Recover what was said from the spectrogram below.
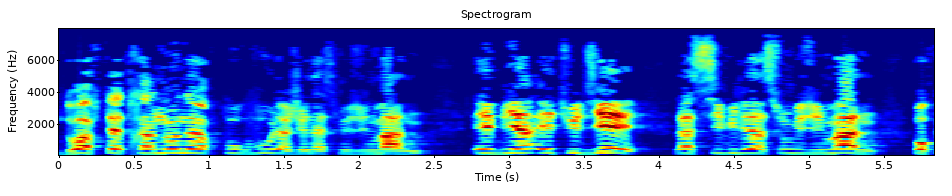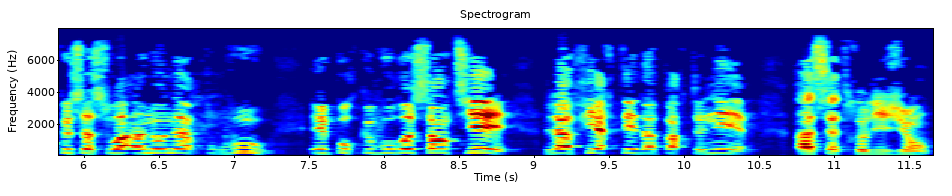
doivent être un honneur pour vous, la jeunesse musulmane. Eh bien, étudiez la civilisation musulmane pour que ce soit un honneur pour vous et pour que vous ressentiez la fierté d'appartenir à cette religion.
